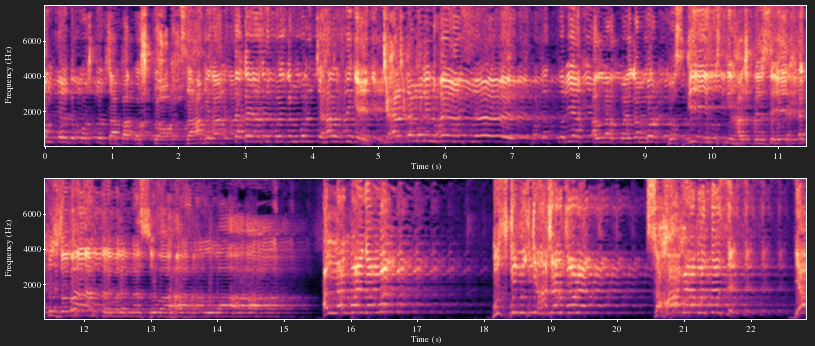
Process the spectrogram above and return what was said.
অন্তরে তো কষ্ট, চাপা কষ্ট। সাহাবীরা তাকায় আছে পয়গম্বরের চেহারার দিকে। চেহারাটা মলিন হয়ে আছে। হঠাৎ করিয়া আল্লাহর পয়গম্বর মুস্কি মুস্কি হাসতেছে। একটু জবান করে বলেন, না, সুবহানাল্লাহ। আল্লাহর পয়গম্বর মুস্কি মুস্কি হাসার পরে সাহাবীরা বলতেছে, ইয়া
